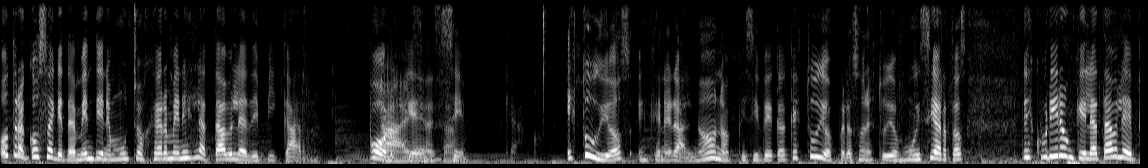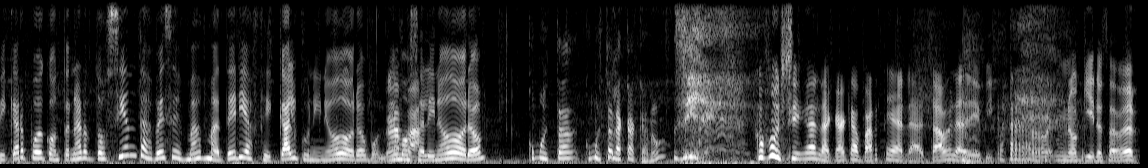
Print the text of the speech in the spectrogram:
Otra cosa que también tiene mucho germen es la tabla de picar. Porque, Ah, esa, esa. sí, Qué asco. estudios en general, ¿no? No especifica qué estudios, pero son estudios muy ciertos. Descubrieron que la tabla de picar puede contener 200 veces más materia fecal que un inodoro. Volvemos Apa. al inodoro. ¿Cómo está, ¿Cómo está la caca, no? Sí. ¿Cómo llega la caca aparte a la tabla de picar? No quiero saber.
